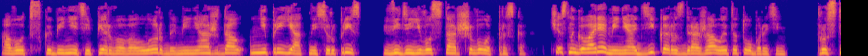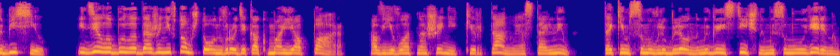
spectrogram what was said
А вот в кабинете первого лорда меня ждал неприятный сюрприз в виде его старшего отпрыска. Честно говоря, меня дико раздражал этот оборотень просто бесил. И дело было даже не в том, что он вроде как моя пара, а в его отношении к Киртану и остальным. Таким самовлюбленным, эгоистичным и самоуверенным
